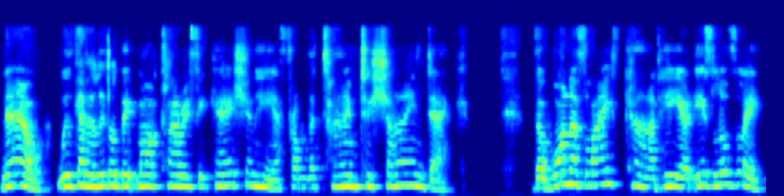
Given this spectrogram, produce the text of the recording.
Now, we'll get a little bit more clarification here from the Time to Shine deck. The One of Life card here is lovely.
